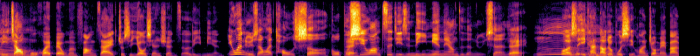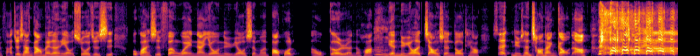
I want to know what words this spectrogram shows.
比较不会被我们放在就是优先选择里面，因为女生会投射，我不希望自己是里面那样子的女生，对，嗯，或者是一看到就不喜欢就没办法，就像刚刚美乐你有说，就是。不管是分为男优、女优什么，包括呃，我个人的话，嗯、连女优的叫声都挑，所以女生超难搞的啊！对啊，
